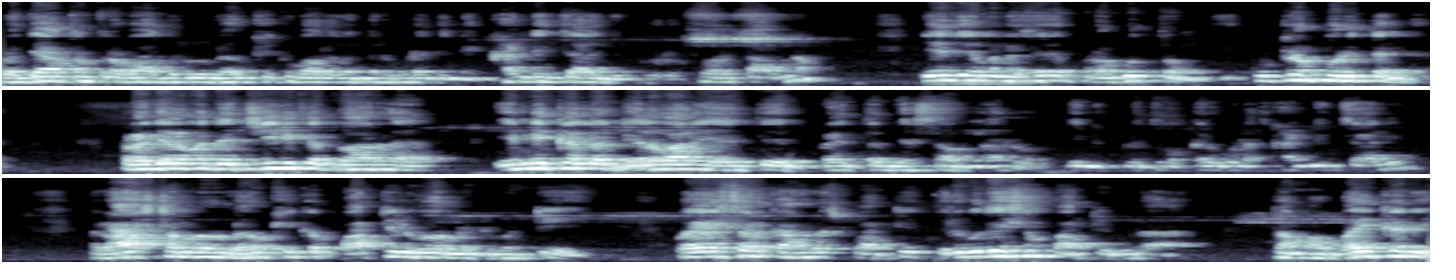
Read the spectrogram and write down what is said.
ప్రజాతంత్రవాదులు లౌకికవాదులందరూ కూడా దీన్ని ఖండించాలని చెప్పి కోరుతా ఉన్నాం. ఏదేమైనా సరే ప్రభుత్వం కుట్రపూరితంగా ప్రజల మధ్య చీలిక ద్వారా ఎన్నికల్లో గెలవాలని అయితే ప్రయత్నం చేస్తూ ఉన్నారు. దీన్ని ప్రతి ఒక్కరు కూడా ఖండించాలి. రాష్ట్రంలో లౌకిక పార్టీలుగా ఉన్నటువంటి YSR Congress party Telugu Desam party కూడా తమ వైఖరి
